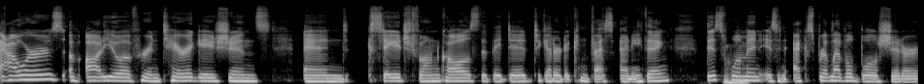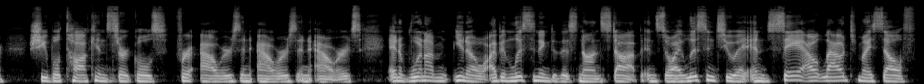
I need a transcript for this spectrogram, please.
hours of audio of her interrogations and staged phone calls that they did to get her to confess anything. This mm-hmm. woman is an expert level bullshitter. She will talk in circles for hours and hours and hours. And when I'm, you know, I've been listening to this nonstop. And so I listen to it and say out loud to myself,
